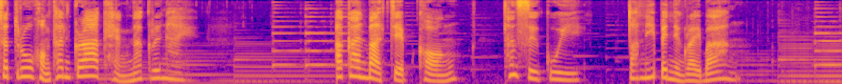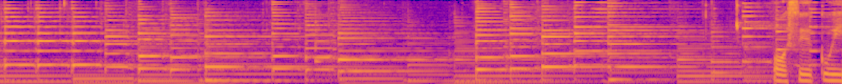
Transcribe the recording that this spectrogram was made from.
ศัตรูของท่านกล้าแข็งนักหรือไง อาการบาดเจ็บของท่านซือกุย ตอนนี้เป็นอย่างไรบ้าง โปซือกุย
